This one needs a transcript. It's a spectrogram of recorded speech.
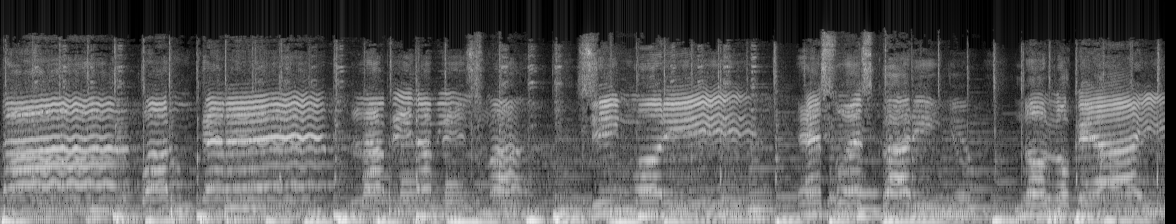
dar por un querer la vida misma sin morir, eso es cariño, no lo que hay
